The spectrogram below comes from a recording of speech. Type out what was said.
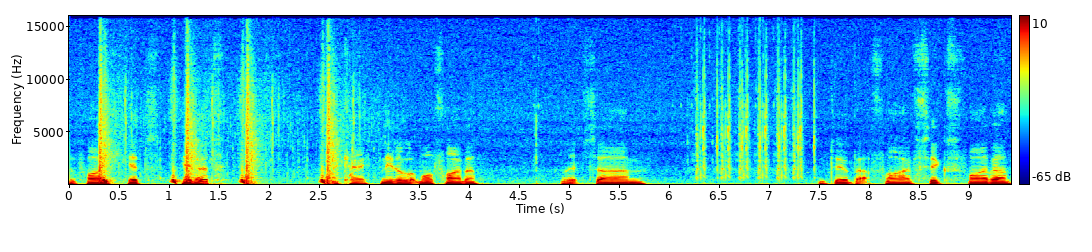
if I hit, hit it, okay, need a lot more fibre. Let's um, do about five, six fibre.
